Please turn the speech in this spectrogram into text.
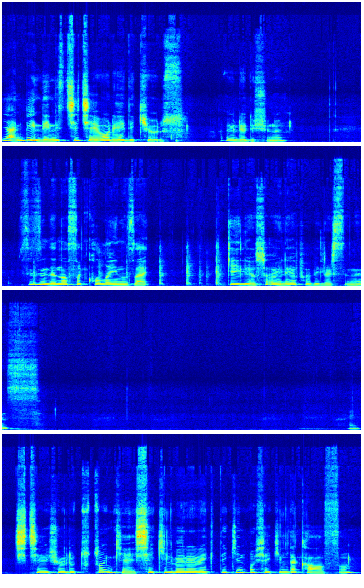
Yani bildiğiniz çiçeği oraya dikiyoruz. Öyle düşünün. Sizin de nasıl kolayınıza geliyorsa öyle yapabilirsiniz. Çiçeği şöyle tutun ki şekil vererek dikin o şekilde kalsın.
